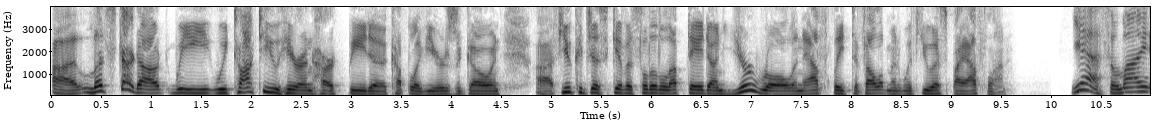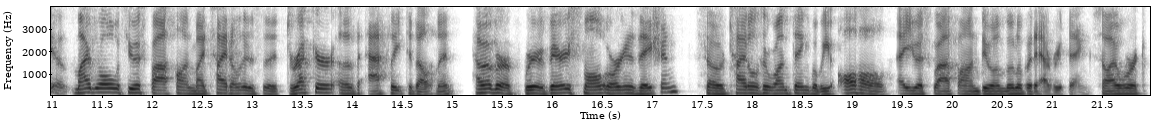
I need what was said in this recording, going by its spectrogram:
uh, let's start out. We we talked to you here on Heartbeat a couple of years ago, and uh, if you could just give us a little update on your role in athlete development with U.S. Biathlon. Yeah, so my my role with US Biathlon, my title is the Director of Athlete Development. However, we're a very small organization, so titles are one thing, but we all at US Biathlon do a little bit of everything. So I work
